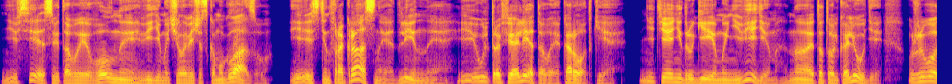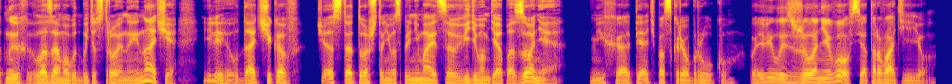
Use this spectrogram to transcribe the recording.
Не все световые волны видимы человеческому глазу. Есть инфракрасные, длинные, и ультрафиолетовые, короткие. Ни те, ни другие мы не видим, но это только люди. У животных глаза могут быть устроены иначе, или у датчиков. Часто то, что не воспринимается в видимом диапазоне... Миха опять поскреб руку. Появилось желание вовсе оторвать ее.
